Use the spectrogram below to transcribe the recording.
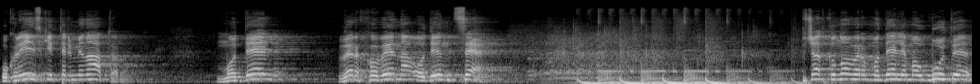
український термінатор. Модель Верховина 1C. Спочатку номер моделі мав бути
